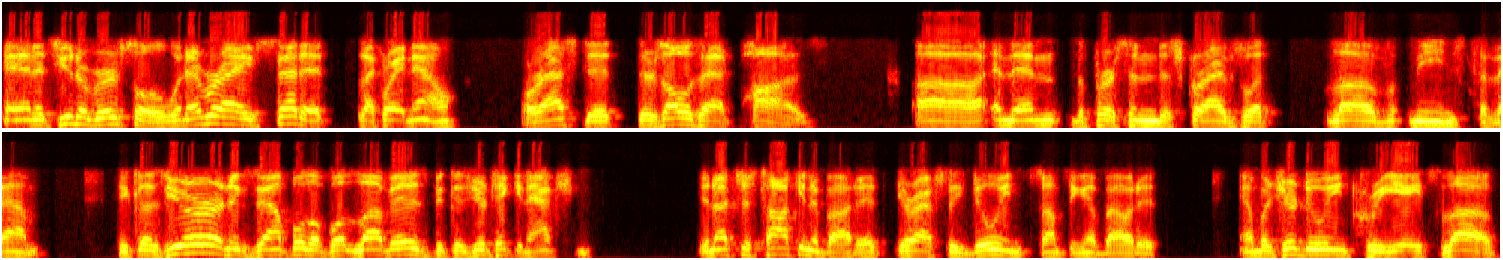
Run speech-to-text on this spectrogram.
and it's universal. Whenever I said it, like right now, or asked it, there's always that pause. Uh, and then the person describes what love means to them. Because you're an example of what love is because you're taking action. You're not just talking about it, you're actually doing something about it. And what you're doing creates love.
